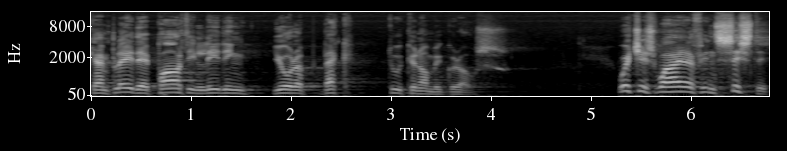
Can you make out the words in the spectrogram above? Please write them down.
can play their part in leading Europe back to economic growth. Which is why I've insisted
